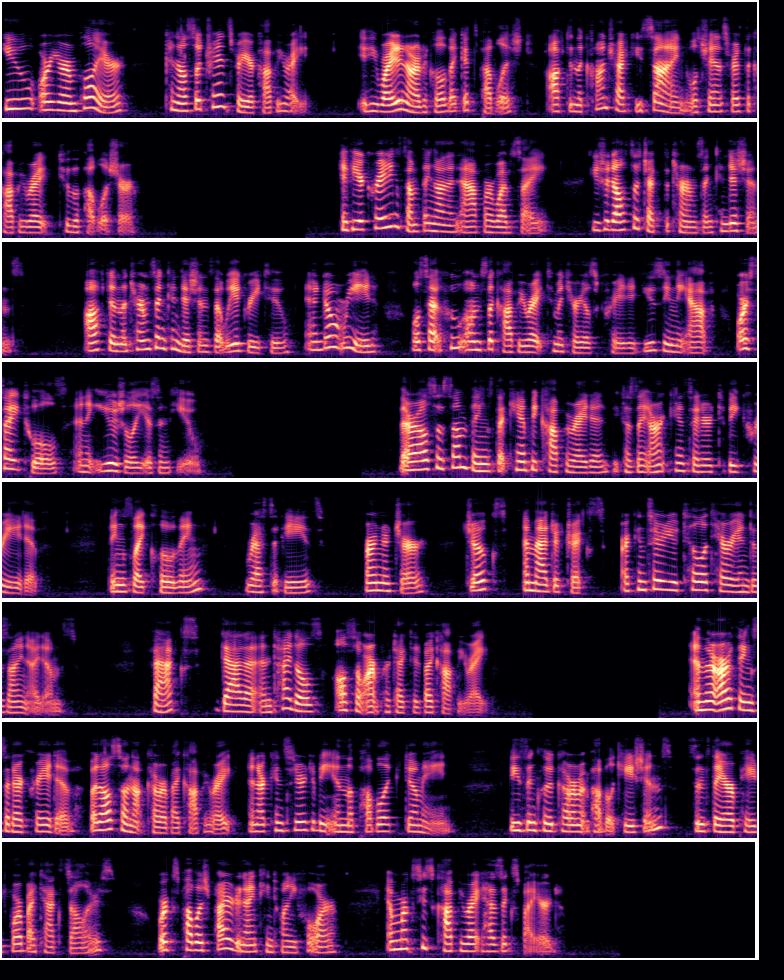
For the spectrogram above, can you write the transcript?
You or your employer can also transfer your copyright. If you write an article that gets published, often the contract you sign will transfer the copyright to the publisher. If you're creating something on an app or website, you should also check the terms and conditions. Often the terms and conditions that we agree to and don't read will set who owns the copyright to materials created using the app or site tools, and it usually isn't you. There are also some things that can't be copyrighted because they aren't considered to be creative. Things like clothing, recipes, furniture, jokes, and magic tricks are considered utilitarian design items. Facts, data, and titles also aren't protected by copyright. And there are things that are creative, but also not covered by copyright, and are considered to be in the public domain. These include government publications, since they are paid for by tax dollars, works published prior to 1924, and works whose copyright has expired.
